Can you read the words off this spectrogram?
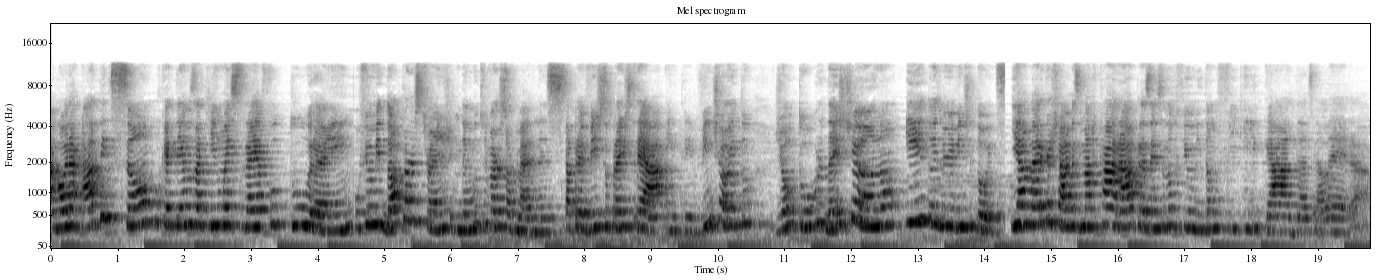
Agora, atenção, porque temos aqui uma estreia futura, hein? O filme Doctor Strange in the Multiverse of Madness está previsto para estrear entre 28 de outubro deste ano e 2022. E a América Chaves marcará a presença no filme, então fiquem ligadas, galera!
